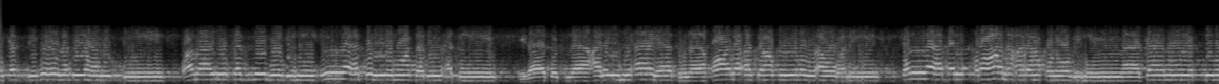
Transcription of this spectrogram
يكذبون بيوم الدين. وما يكذب به إلا كل معتد أثيم. إذا تتلى عليه آياتنا قال أساطير الأولين. كلا بل ران على قلوبهم ما كانوا يكتبون.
